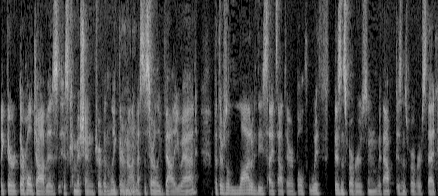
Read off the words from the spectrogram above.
like their their whole job is is commission driven. Like they're mm-hmm. not necessarily value add but there's a lot of these sites out there both with business brokers and without business brokers that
